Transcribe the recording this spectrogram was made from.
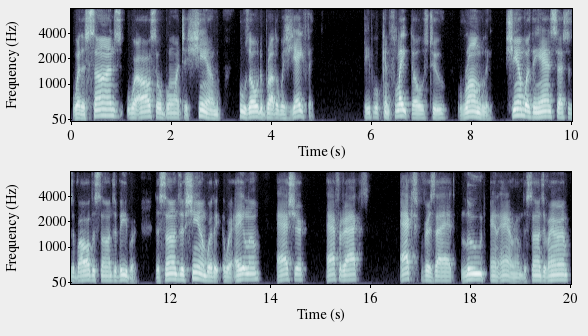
where the sons were also born to Shem, whose older brother was Japheth. People conflate those two wrongly. Shem was the ancestors of all the sons of Eber. The sons of Shem were, the, were Elam, Asher, Aphrax, Akverzad, Lud, and Aram. The sons of Aram,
